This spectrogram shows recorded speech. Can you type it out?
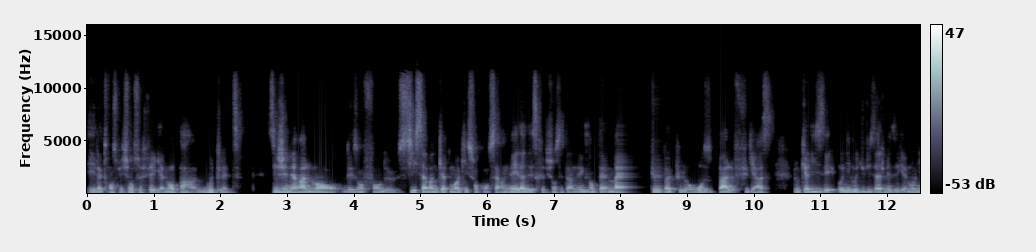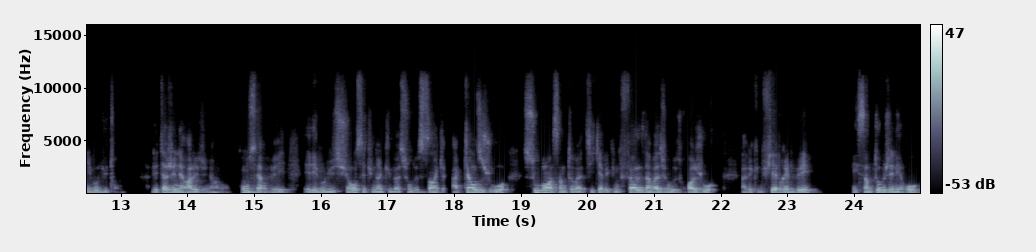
et la transmission se fait également par gouttelette. C'est généralement des enfants de 6 à 24 mois qui sont concernés. La description, c'est un exanthème papule rose pâle fugace, localisé au niveau du visage, mais également au niveau du tronc. L'état général est généralement conservé et l'évolution, c'est une incubation de 5 à 15 jours, souvent asymptomatique, avec une phase d'invasion de 3 jours, avec une fièvre élevée, et symptômes généraux,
